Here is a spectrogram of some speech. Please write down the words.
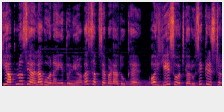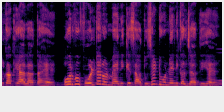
कि अपनों से अलग होना ही दुनिया का सबसे बड़ा दुख है, और ये सोचकर उसे क्रिस्टल का ख्याल आता है, और वो वोल्टर और मैनी के साथ उसे ढूँढने निकल जाती है।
